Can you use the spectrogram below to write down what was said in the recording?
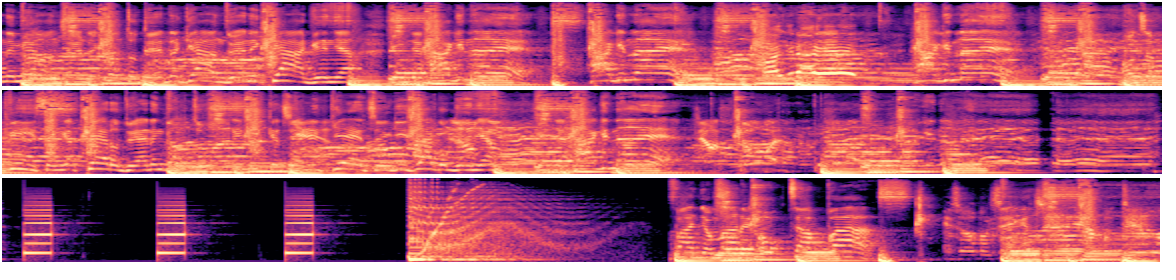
많으면 잘 될 것도 되다가 안 되니까 그냥 그냥 하기나 해 하기나 해. 하기나 해. 하기나 해. 어차피 생각대로 되는 것도 아니니까 재밌게 즐기자고 그냥 그냥 하기나 해 하기나 해. 반년 만에 옥탑방 에서 방세가 차례 한번 들고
